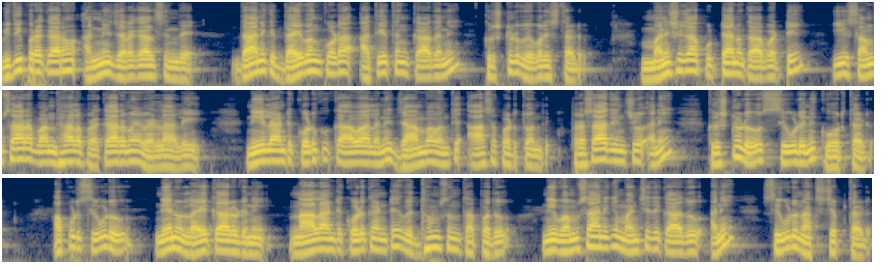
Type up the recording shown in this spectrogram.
విధి ప్రకారం అన్నీ జరగాల్సిందే. దానికి దైవం కూడా అతీతం కాదని కృష్ణుడు వివరిస్తాడు. మనిషిగా పుట్టాను కాబట్టి ఈ సంసార బంధాల ప్రకారమే వెళ్ళాలి. నీలాంటి కొడుకు కావాలని జాంబవంతి ఆశపడుతోంది. ప్రసాదించు అని కృష్ణుడు శివుడిని కోరుతాడు. అప్పుడు శివుడు నేను లయకారుడిని. నాలాంటి కొడుకంటే విధ్వంసం తప్పదు. నీ వంశానికి మంచిది కాదు అని శివుడు నచ్చ చెప్తాడు.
